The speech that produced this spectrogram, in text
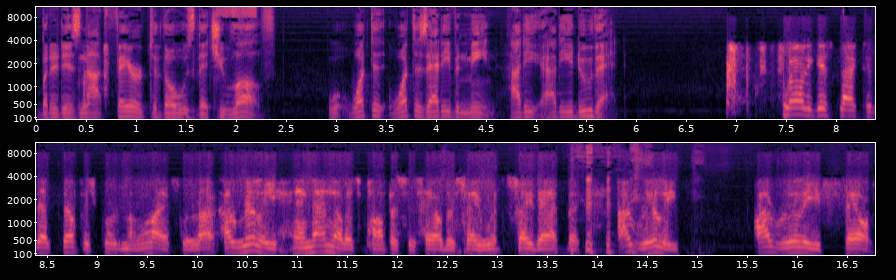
but it is not fair to those that you love. What do, what does that even mean? How do you, how do you do that? Well, it gets back to that selfish part of my life where I, I really, and I know it's pompous as hell to say what say that, but I really, I really felt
